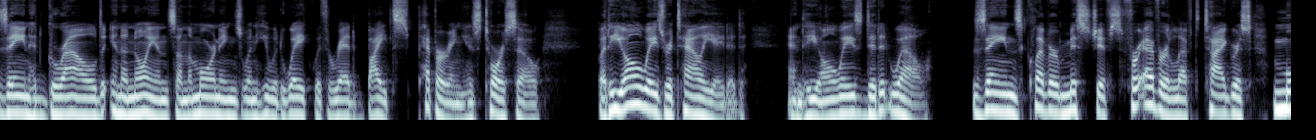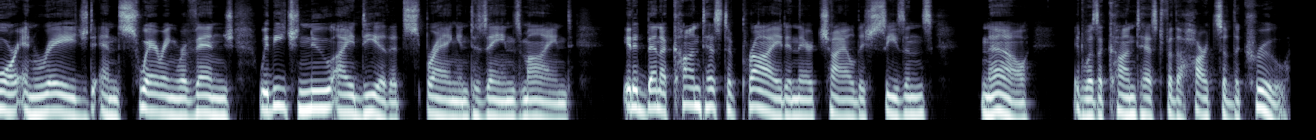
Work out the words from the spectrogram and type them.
Zane had growled in annoyance on the mornings when he would wake with red bites peppering his torso. But he always retaliated, and he always did it well. Zane's clever mischiefs forever left Tigress more enraged and swearing revenge with each new idea that sprang into Zane's mind. It had been a contest of pride in their childish seasons. Now it was a contest for the hearts of the crew,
